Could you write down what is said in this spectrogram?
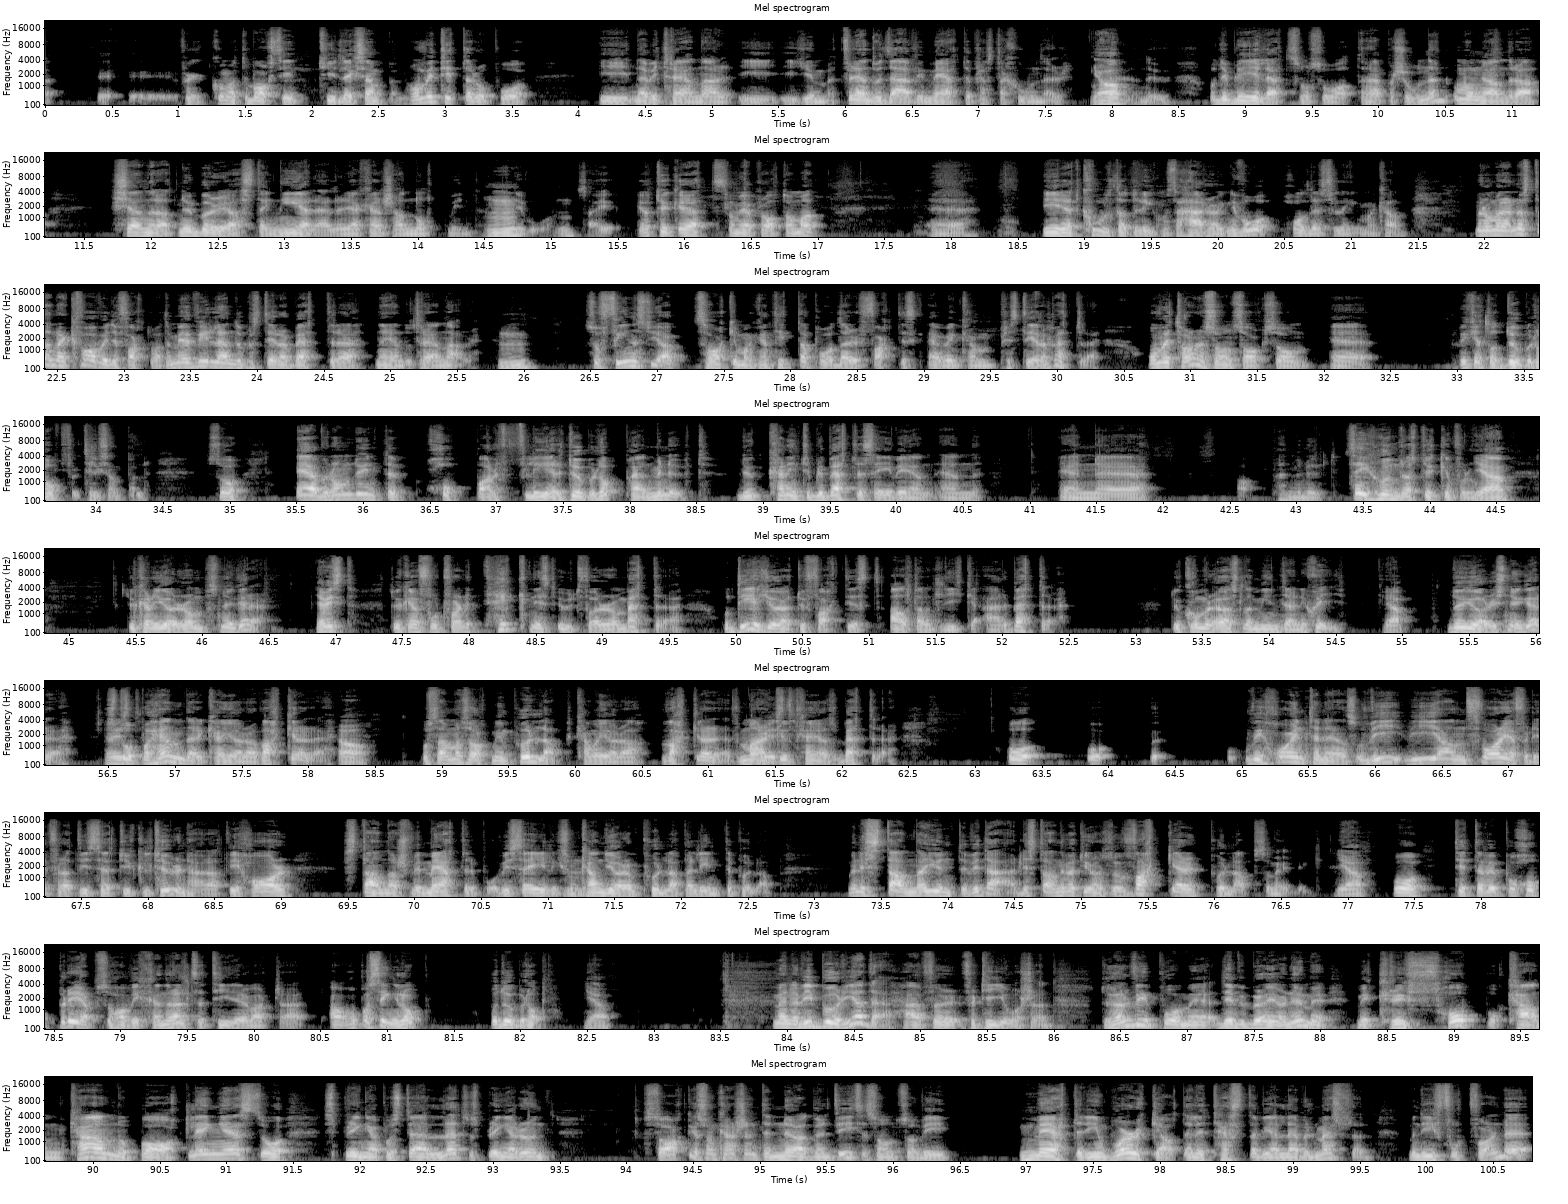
försöka komma tillbaka till ett tydligt exempel. Om vi tittar då på i, när vi tränar i, i gymmet. För det är ändå där vi mäter prestationer Ja, eh, nu. Och det blir lätt som så att den här personen och många andra känner att nu börjar jag stagnera eller jag kanske har nått min Mm. nivå. Så här, jag tycker att, som vi har pratat om, att eh, det är rätt coolt att du ligger på så här hög nivå, håll det så länge man kan. Men om man ändå stannar kvar vid det faktum att men jag vill ändå prestera bättre när jag ändå tränar. mm. Så finns det ju saker man kan titta på där du faktiskt även kan prestera bättre. Om vi tar en sån sak som, eh, vi kan ta dubbelhopp till exempel. Så även om du inte hoppar fler dubbelhopp på en minut, du kan inte bli bättre säger vi än en, en, eh, ja, en minut. Säg 100 stycken får du. ja. Du kan göra dem snyggare. ja visst. Du kan fortfarande tekniskt utföra dem bättre. Och det gör att du faktiskt allt annat lika är bättre. Du kommer ösla mindre energi. Ja. Du gör det snyggare. Ja, Stå på händer kan göra vackrare. Ja, Och samma sak med en pull-up kan man göra vackrare. Ett marklyft kan göras bättre. Och, och, och vi har en tendens, och vi, vi är ansvariga för det, för att vi sätter ju kulturen här, att vi har standards vi mäter på. Vi säger liksom, Mm. kan du göra en pull-up eller inte pull-up? Men det stannar ju inte vid där. Det stannar vid att göra en så vacker pull-up som möjligt. ja, Och tittar vi på hopprep så har vi generellt sett tidigare varit så här, hoppa singelhopp och dubbelhopp. ja. Men när vi började här för, för tio år sedan, då höll vi på med det vi börjar göra nu med, med krysshopp och kan-kan och baklänges och springa på stället och springa runt. Saker som kanske inte nödvändigtvis är sånt som vi mäter i en workout eller testar via level method. Men det är fortfarande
